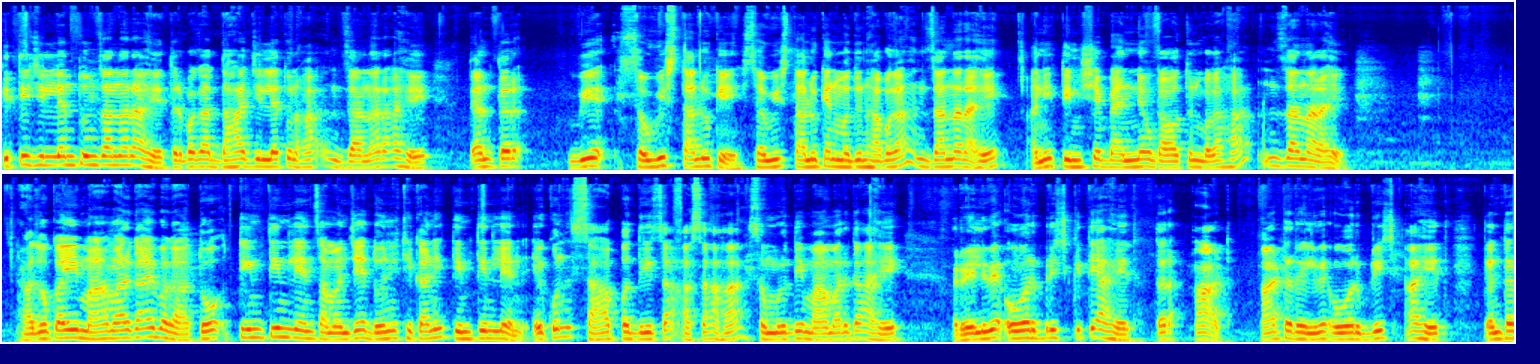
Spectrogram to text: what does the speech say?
किती जिल्ह्यांतून जाणार आहे? तर बघा दहा जिल्ह्यातून हा जाणार आहे. त्यानंतर वी सव्वीस तालुके सव्वीस तालुक्यांमधून हा बघा जाणार आहे आणि तीनशे ब्याण्णव गावातून बघा हा जाणार आहे. हा जो काही महामार्ग आहे बघा तो तीन तीन लेनचा म्हणजे दोन्ही ठिकाणी तीन तीन लेन एकूण सहा पदरीचा असा हा समृद्धी महामार्ग आहे. रेल्वे ओव्हरब्रिज किती आहेत? तर आठ आठ रेल्वे ओव्हरब्रिज आहेत. त्यानंतर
